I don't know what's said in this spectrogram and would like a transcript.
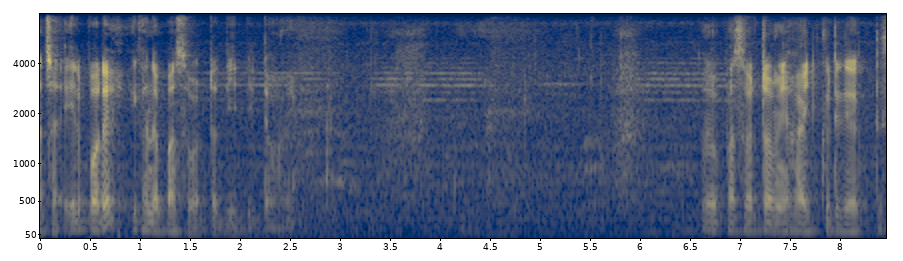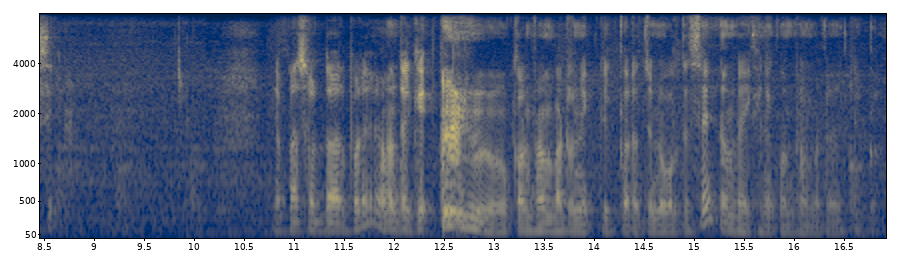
আচ্ছা এরপরে এখানে পাসওয়ার্ডটা দিয়ে দিতে হয়। পাসওয়ার্ডটা আমি হাইড করে রাখতেছি। পাসওয়ার্ড দেওয়ার পরে আমাদেরকে কনফার্ম বাটনে ক্লিক করার জন্য বলতেছে, আমরা এখানে কনফার্ম বাটনে ক্লিক করব।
